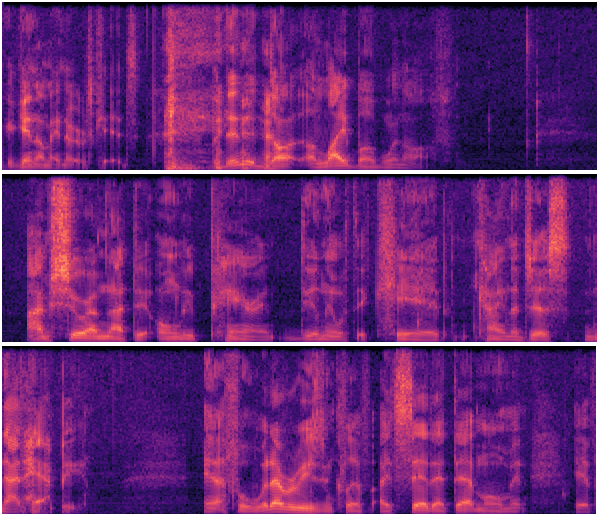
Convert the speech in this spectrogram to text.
getting on my nerves, kids. But then it, a light bulb went off. I'm sure I'm not the only parent dealing with a kid kind of just not happy. And for whatever reason, Cliff, I said at that moment, if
